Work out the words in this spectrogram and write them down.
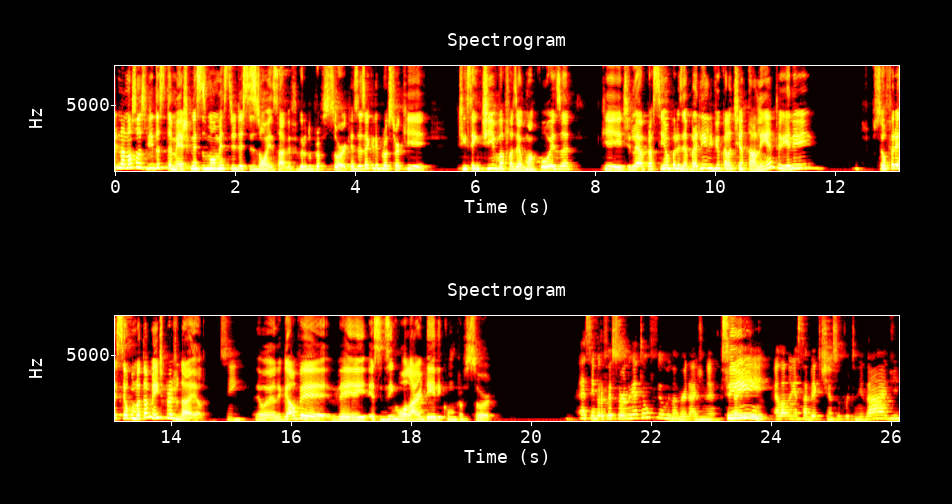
e nas nossas vidas também, acho que nesses momentos de decisões, sabe? A figura do professor, que às vezes é aquele professor que te incentiva a fazer alguma coisa, que te leva para cima, por exemplo, ali ele viu que ela tinha talento e ele se ofereceu completamente para ajudar ela. Sim. Entendeu? É legal ver, ver esse desenrolar dele como professor. É, sem professor não ia ter um filme, na verdade, né? Porque Sim. Daí ela não ia saber que tinha essa oportunidade,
